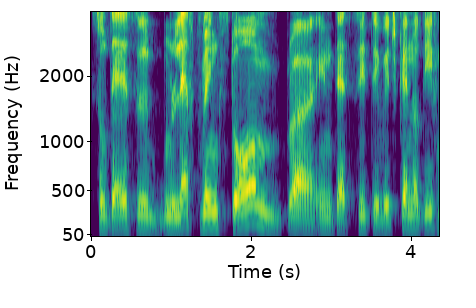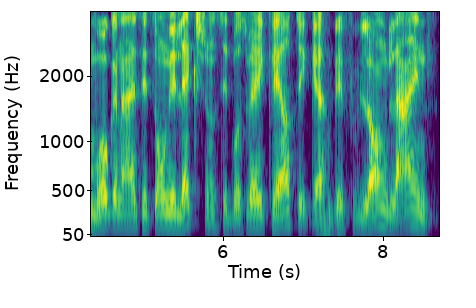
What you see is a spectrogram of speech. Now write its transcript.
So there is a left-wing storm uh, in that city which cannot even organize its own elections. It was very chaotic yeah, with long lines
